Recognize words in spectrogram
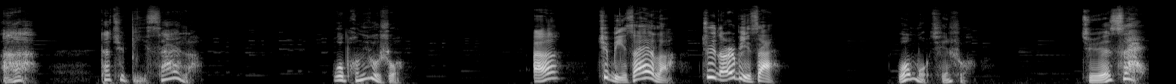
啊，他去比赛了。”我朋友说：“啊，去比赛了？去哪儿比赛？”我母亲说：“决赛。”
